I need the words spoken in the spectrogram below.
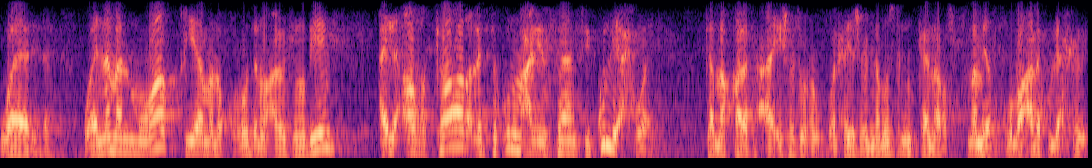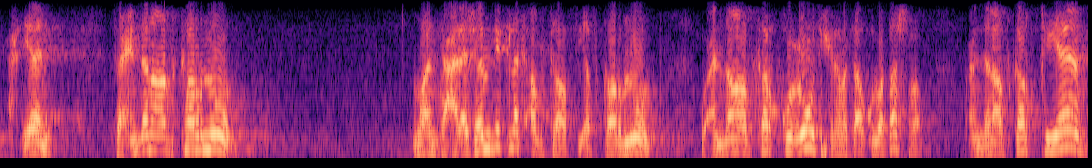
واردة. وإنما المراد قياما وقعودا وعلى جنوبهم الأذكار التي تكون مع الإنسان في كل أحواله. كما قالت عائشة والحديث عند مسلم كان رسول الله يذكر الله على كل أحيانه فعندنا أذكار نوم. وأنت على جنبك لك أذكار في أذكار نوم. وعندنا أذكار قعود حينما تأكل وتشرب. وعندنا أذكار قيام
